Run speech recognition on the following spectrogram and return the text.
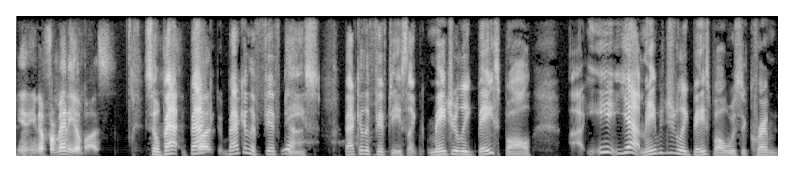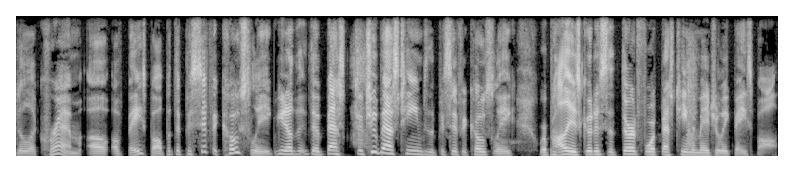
you know, for many of us. So back back back in the fifties, back in the fifties, like Major League Baseball, Uh, yeah, Major League Baseball was the creme de la creme of, of baseball, but the Pacific Coast League, you know, the, the best, the two best teams in the Pacific Coast League were probably as good as the third, fourth best team in Major League Baseball.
